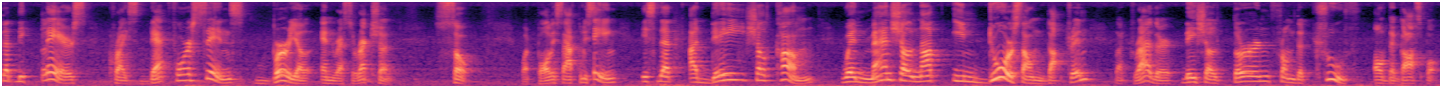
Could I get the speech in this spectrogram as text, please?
that declares Christ's death for our sins, burial, and resurrection. So, what Paul is actually saying is that a day shall come when man shall not endure sound doctrine, but rather they shall turn from the truth of the gospel.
